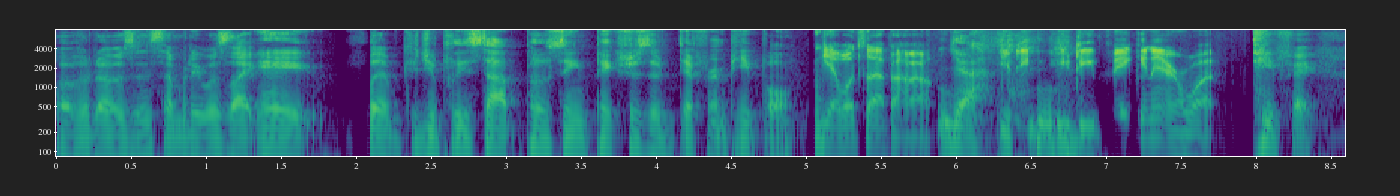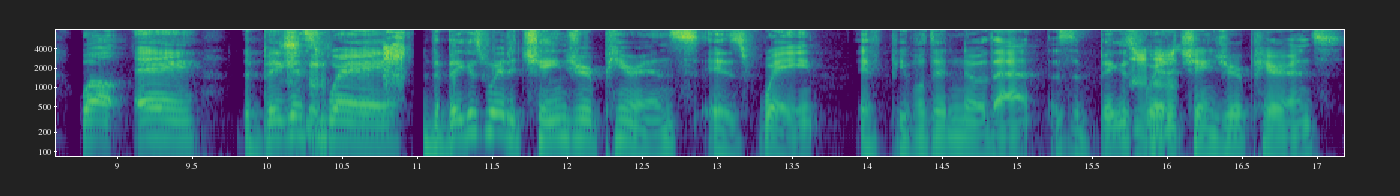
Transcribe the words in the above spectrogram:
photos, and somebody was like, Hey, Flip, could you please stop posting pictures of different people? yeah, what's that about? Yeah. You you deep faking it or what? Deep fake. Well, a the biggest way the biggest way to change your appearance is weight. If people didn't know that, that's the biggest way to Mm-hmm. change your appearance.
